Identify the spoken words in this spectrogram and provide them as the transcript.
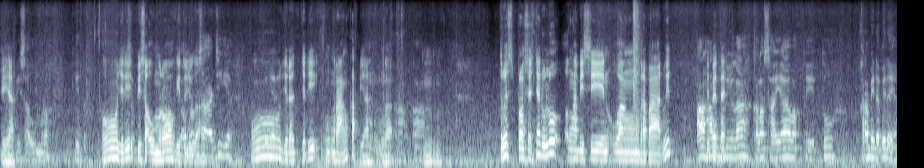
Iya. visa umroh gitu. Oh, jadi visa umroh gitu Umroh juga. Visa haji ya. Oh, jadi jadi ngerangkap ya, enggak. Rangka. Mm-mm. Terus prosesnya dulu ngabisin uang berapa duit? Di PT? Alhamdulillah kalau saya waktu itu karena beda-beda ya.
